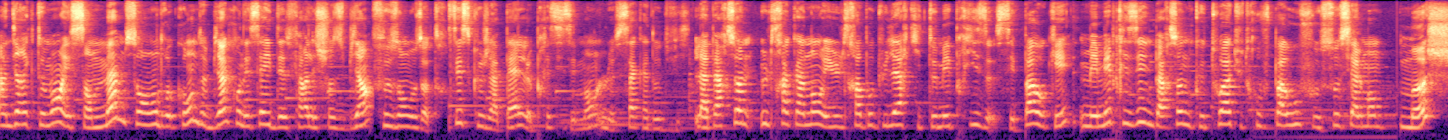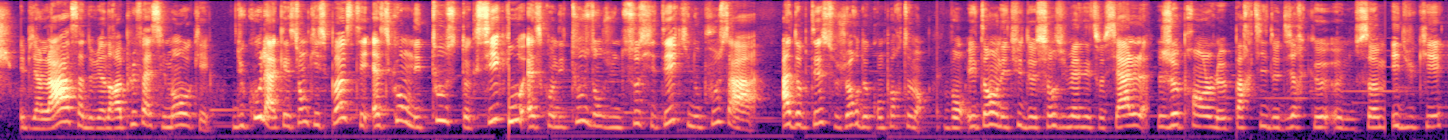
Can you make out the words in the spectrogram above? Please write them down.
indirectement et sans même s'en rendre compte, bien qu'on essaye de faire les choses bien, faisons aux autres. C'est ce que j'appelle précisément le sac à dos de vie. La personne ultra canon et ultra populaire qui te méprise, c'est pas ok, mais mépriser une personne que toi tu trouves pas ouf ou socialement moche, eh bien là ça deviendra plus facilement ok. Du coup la question qui se pose c'est est-ce qu'on est tous toxiques ou est-ce qu'on est tous dans une société qui nous pousse à adopter ce genre de comportement? Bon, étant en études de sciences humaines et sociales, je prends le parti de dire que euh, nous sommes éduqués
